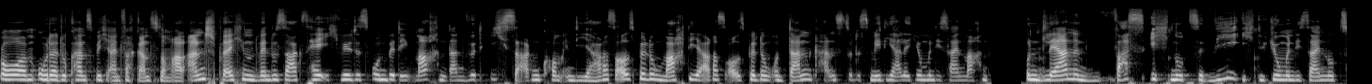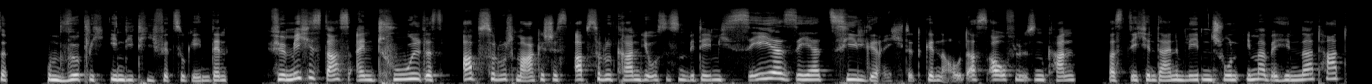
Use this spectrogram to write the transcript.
Um, oder du kannst mich einfach ganz normal ansprechen. Und wenn du sagst, hey, ich will das unbedingt machen, dann würde ich sagen, komm in die Jahresausbildung, mach die Jahresausbildung und dann kannst du das mediale Human Design machen und lernen, was ich nutze, wie ich Human Design nutze, um wirklich in die Tiefe zu gehen. Denn für mich ist das ein Tool, das absolut magisch ist, absolut grandios ist und mit dem ich sehr, sehr zielgerichtet genau das auflösen kann, was dich in deinem Leben schon immer behindert hat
